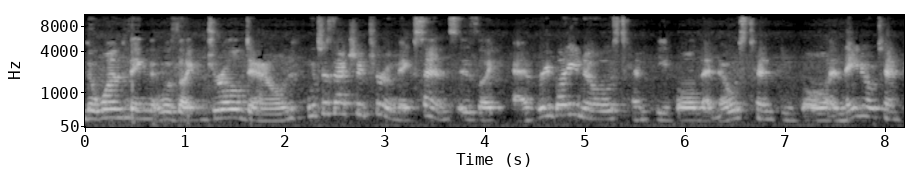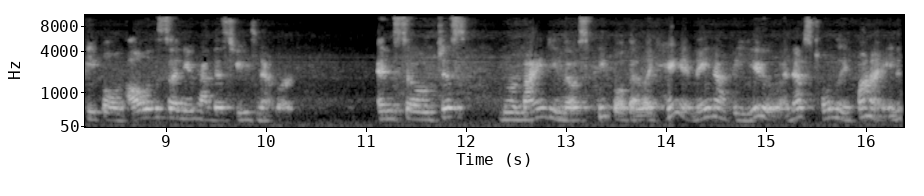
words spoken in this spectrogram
the one thing that was like drilled down, which is actually true, makes sense, is like everybody knows 10 people that knows 10 people and they know 10 people, and all of a sudden you have this huge network. And so just reminding those people that, like, hey, it may not be you, and that's totally fine,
